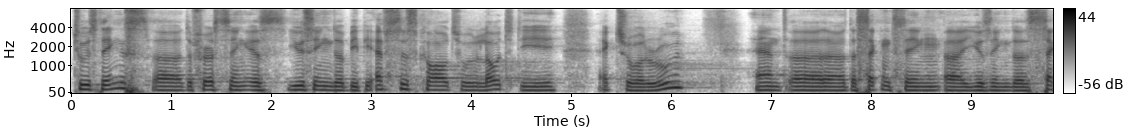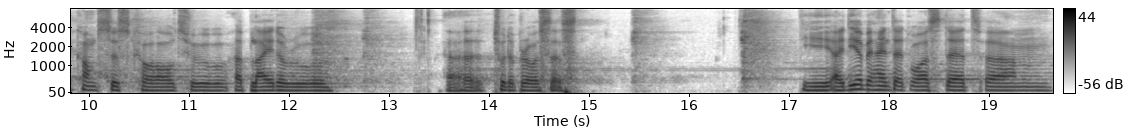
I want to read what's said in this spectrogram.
two things. Uh, the first thing is using the BPF syscall to load the actual rule. And uh, the second thing, uh, using the seccomp syscall to apply the rule uh, to the process. The idea behind that was that um,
